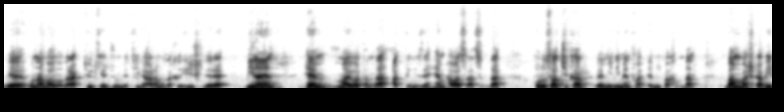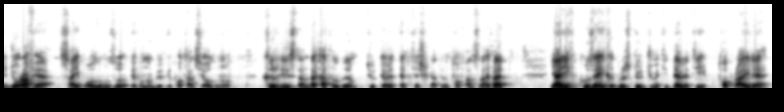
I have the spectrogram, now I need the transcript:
ve buna bağlı olarak Türkiye Cumhuriyeti ile aramızdaki ilişkilere binaen hem Mavi Vatan'da Akdeniz'de hem hava sahasında ulusal çıkar ve milli menfaatlerimiz bakımından bambaşka bir coğrafyaya sahip olduğumuzu ve bunun büyük bir potansiyel olduğunu Kırgızistan'da katıldığım Türk Devletler Teşkilatı'nın toplantısında ifade ettim. Yani Kuzey Kıbrıs Türk Cumhuriyeti Devleti toprağı ile,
